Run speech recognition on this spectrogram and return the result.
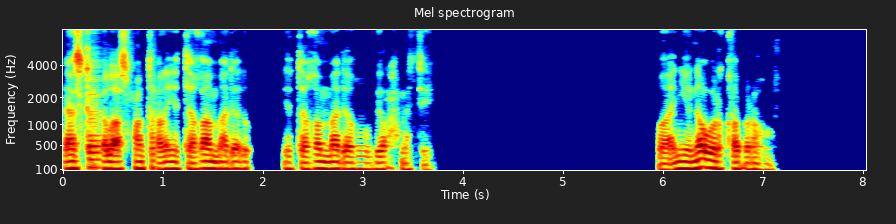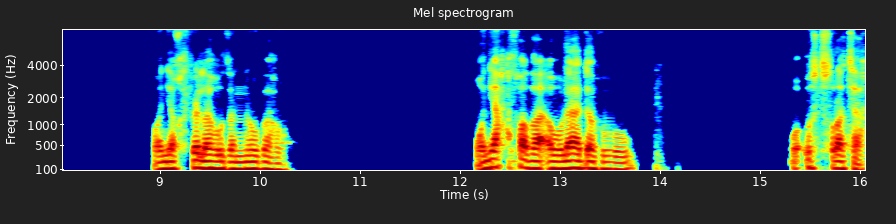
Ask Allah subhanahu wa ta'ala يتغمد يتغمده برحمته وأن ينور قبره وأن يغفر له ذنوبه وأن يحفظ أولاده وأسرته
